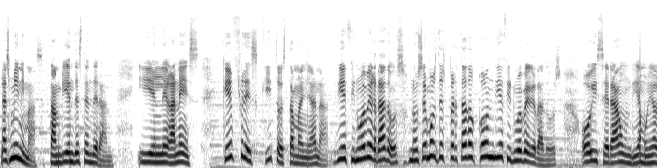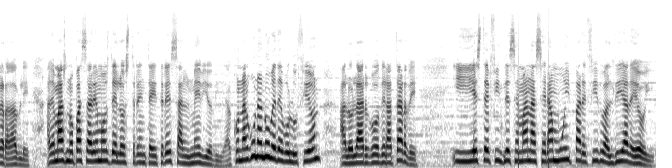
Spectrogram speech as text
Las mínimas también descenderán. Y en Leganés, qué fresquito esta mañana. 19 grados. Nos hemos despertado con 19 grados. Hoy será un día muy agradable. Además, no pasaremos de los 33 al mediodía, con alguna nube de evolución a lo largo de la tarde y este fin de semana será muy parecido al día de hoy.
